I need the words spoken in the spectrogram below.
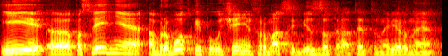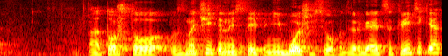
И э, последнее – обработка и получение информации без затрат. Это, наверное, а, то, что в значительной степени и больше всего подвергается критике,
